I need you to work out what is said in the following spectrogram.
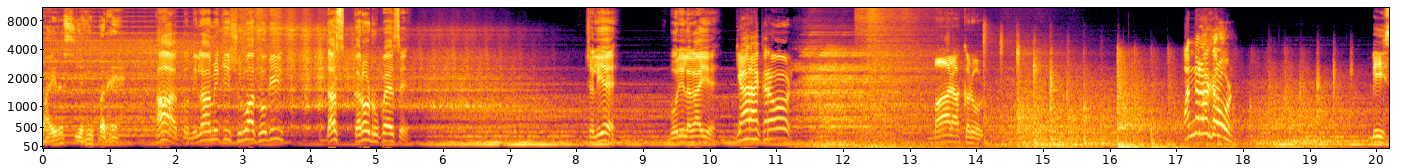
वायरस यहीं पर है। हाँ तो नीलामी की शुरुआत होगी दस करोड़ रुपए से। चलिए बोली लगाइए। ग्यारह करोड़। बारह करोड़। पंद्रह करोड़। बीस।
